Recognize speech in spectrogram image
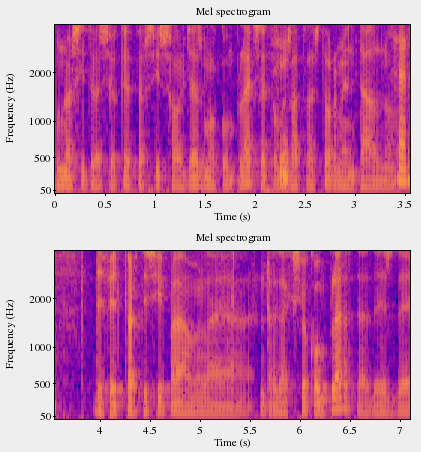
una situació que per si sol ja és molt complexa, com sí. és el trastorn mental. No? Cert. De fet, participar en la redacció completa, des de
